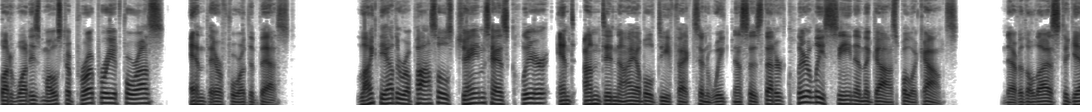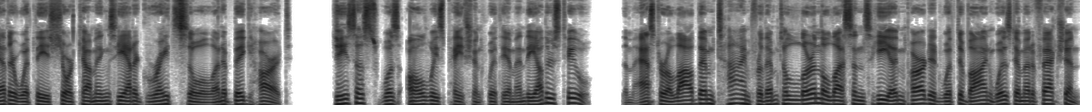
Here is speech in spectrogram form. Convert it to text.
but what is most appropriate for us, and therefore the best. Like the other apostles, James has clear and undeniable defects and weaknesses that are clearly seen in the gospel accounts. Nevertheless, together with these shortcomings, he had a great soul and a big heart. Jesus was always patient with him and the others too. The Master allowed them time for them to learn the lessons he imparted with divine wisdom and affection.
